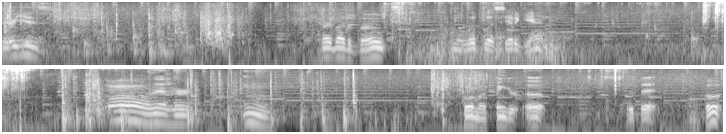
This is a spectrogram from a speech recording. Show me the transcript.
There he is. Right by the boat and the lipless yet again. Oh, tore my finger up with that hook.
